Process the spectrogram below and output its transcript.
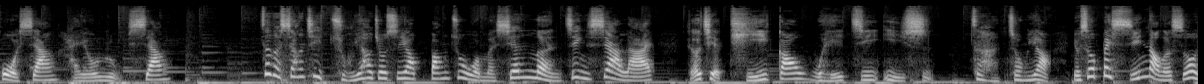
藿香，还有乳香。这个香气主要就是要帮助我们先冷静下来，而且提高危机意识，这很重要。有时候被洗脑的时候，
